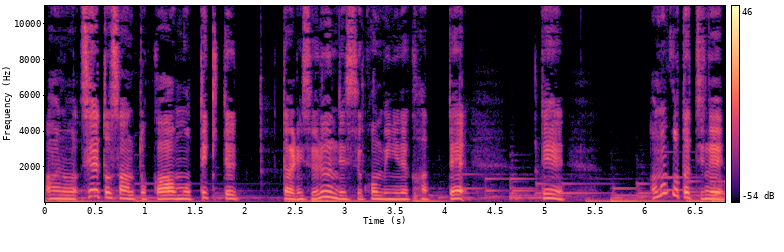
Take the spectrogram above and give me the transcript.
あの、生徒さんとか持ってきてたりするんです、コンビニで買って。で、あの子たちね、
